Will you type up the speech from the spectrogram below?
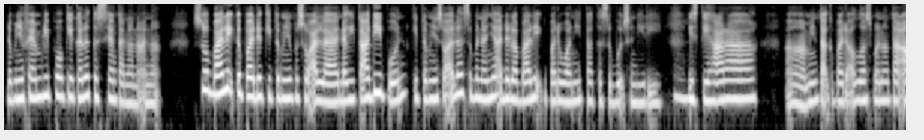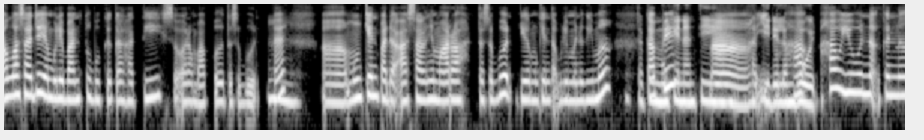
Dia punya family pun okay kerana kesiankan anak-anak. So balik kepada kita punya persoalan dari tadi pun kita punya soalan sebenarnya adalah balik kepada wanita tersebut sendiri. Hmm. Istihara uh, minta kepada Allah SWT. Allah saja yang boleh bantu bukakan hati seorang bapa tersebut. Eh? Uh, mungkin pada asalnya marah tersebut dia mungkin tak boleh menerima. Tapi, Tapi, mungkin nanti Ah, hati dia lembut. How, how you nak kena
